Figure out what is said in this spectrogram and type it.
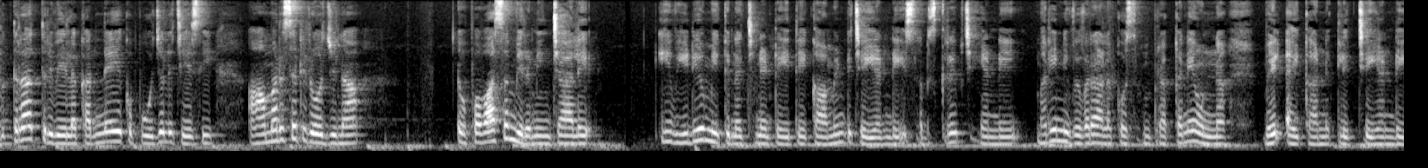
అర్ధరాత్రి వేళ కన్నయ్యకు పూజలు చేసి ఆ మరుసటి రోజున ఉపవాసం విరమించాలి. ఈ వీడియో మీకు నచ్చినట్టయితే కామెంట్ చేయండి సబ్స్క్రైబ్ చేయండి. మరిన్ని వివరాల కోసం ప్రక్కనే ఉన్న బెల్ ఐకాన్ని క్లిక్ చేయండి.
